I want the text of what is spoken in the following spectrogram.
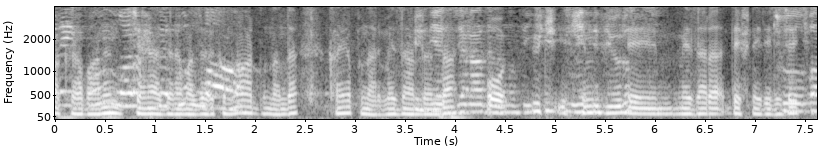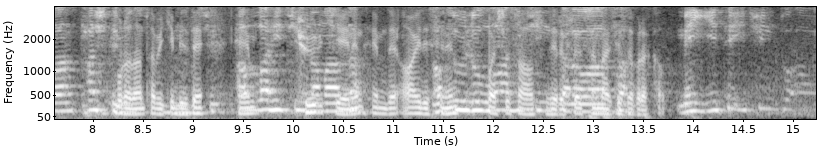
akrabanın cenaze namazları kılınıyor. Ardından da Kayapınar mezarlığında o namazı için 3 niyet isim e, mezara defnedilecek. Buradan tabii ki biz de hem Türkiye'nin hem de ailesinin başı sağ olsun sosyal salavata, merkeze bırakalım. Meyyiti için dua.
